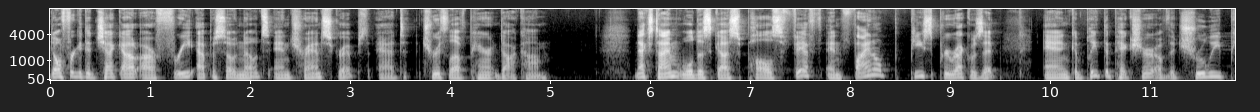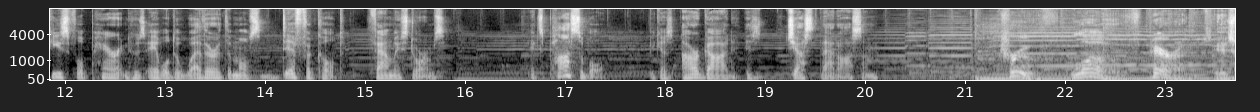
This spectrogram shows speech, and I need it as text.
don't forget to check out our free episode notes and transcripts at truthloveparent.com. Next time, we'll discuss Paul's fifth and final peace prerequisite and complete the picture of the truly peaceful parent who's able to weather the most difficult family storms. It's possible because our God is just that awesome. Truth, love, parent is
